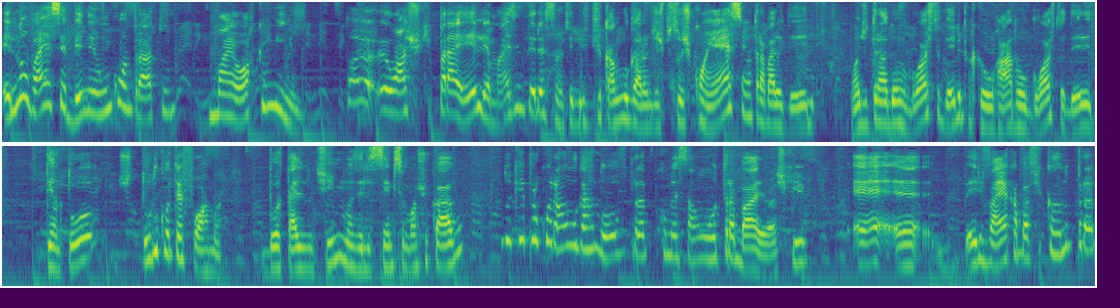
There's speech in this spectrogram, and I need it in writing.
ele não vai receber nenhum contrato maior que o mínimo. Então eu, eu acho que pra ele é mais interessante ele ficar num lugar onde as pessoas conhecem o trabalho dele, onde o treinador gosta dele, porque o Harbaugh gosta dele, tentou de tudo quanto é forma botar ele no time, mas ele sempre se machucava, do que procurar um lugar novo pra começar um outro trabalho. Eu acho que é, é- ele vai acabar ficando pra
